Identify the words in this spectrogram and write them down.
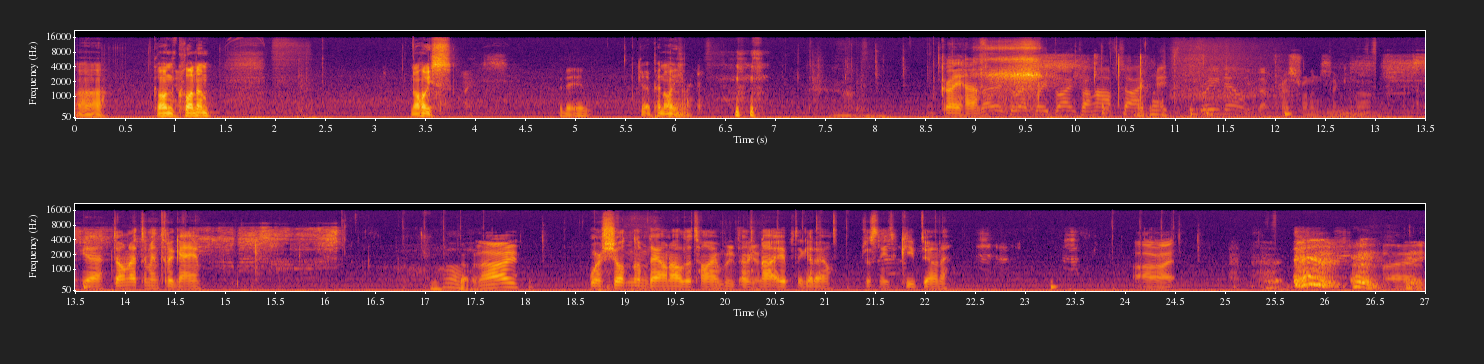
Ah, go on, Quantum. Nice. Put it in. Get a penalty. Great half. There is the referee blowing for half time. It's 3 0. Keep that pressure on him second half. Yeah, don't let them into the game. Got it. Hello? We're shutting them down all the time. They're you. not able to get out. Just need to keep doing it. Alright. Bye.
